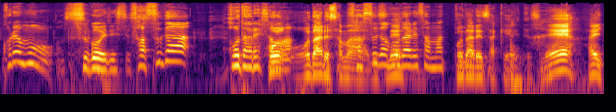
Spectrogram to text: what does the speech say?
これはもうすごいですよさすがほだれ様ほほだれ様ですね。さすがほだれ様っていうほだれ酒ですね。はい。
